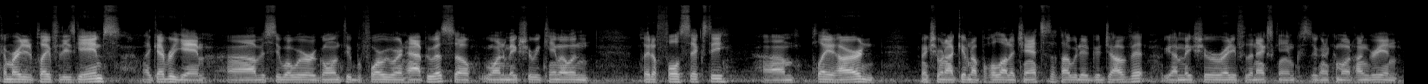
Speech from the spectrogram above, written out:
come ready to play for these games, like every game. Uh, obviously, what we were going through before, we weren't happy with, so we wanted to make sure we came out and played a full 60, um, played hard, and make sure we're not giving up a whole lot of chances. I thought we did a good job of it. We got to make sure we're ready for the next game because they're going to come out hungry and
